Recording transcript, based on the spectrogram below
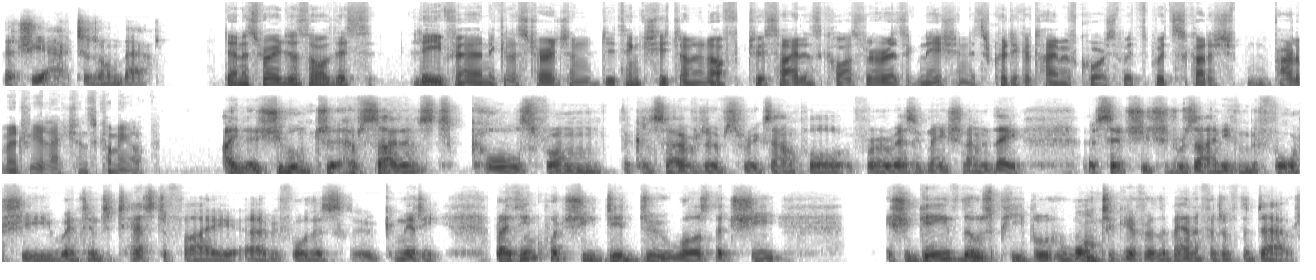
that she acted on that. Denis, where does all this leave uh, Nicola Sturgeon? Do you think she's done enough to silence calls for her resignation? It's a critical time, of course, with, with Scottish parliamentary elections coming up. I, she won't have silenced calls from the Conservatives, for example, for her resignation. I mean, they uh, said she should resign even before she went in to testify uh, before this uh, committee. But I think what she did do was that she she gave those people who want to give her the benefit of the doubt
